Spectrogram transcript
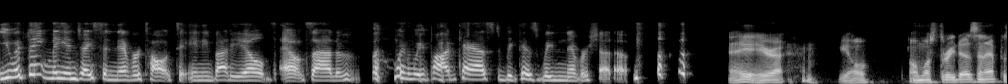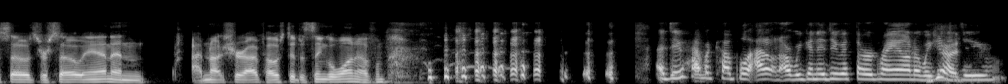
You would think me and Jason never talk to anybody else outside of when we podcast because we never shut up. hey here i you know almost three dozen episodes or so in and i'm not sure i've hosted a single one of them I do have a couple. I don't. Are we going to do a third round? Or are we Yeah. going to do?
